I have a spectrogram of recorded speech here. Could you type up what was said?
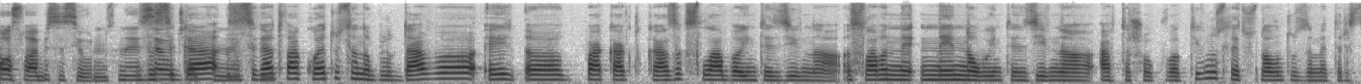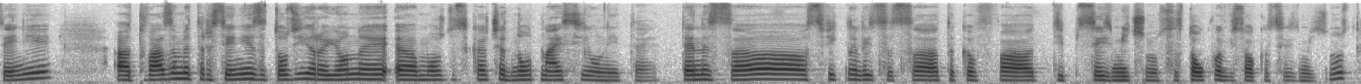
по-слаби със сигурност. Не за, сега, за сега това, което се наблюдава е, а, пак както казах, слаба интензивна, слаба не, не много интензивна автошокова активност след основното земетресение. А, това земетресение за този район е, а, може да се каже, че едно от най-силните. Те не са свикнали с а, такъв а, тип сейзмичност, с толкова висока сейзмичност.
